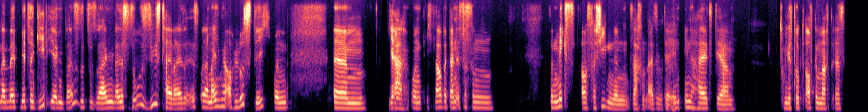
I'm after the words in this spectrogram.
mir zergeht irgendwas sozusagen, weil es so süß teilweise ist oder manchmal auch lustig und ähm, ja, und ich glaube, dann ist das so ein, so ein Mix aus verschiedenen Sachen. Also der mhm. In Inhalt, der, wie das Produkt aufgemacht ist,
